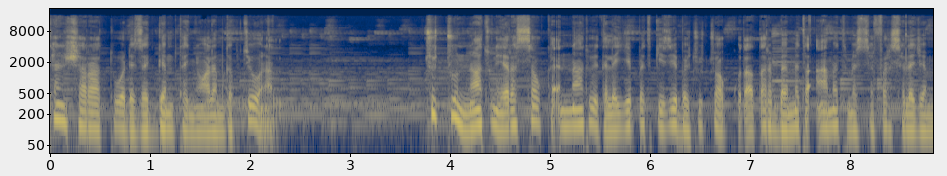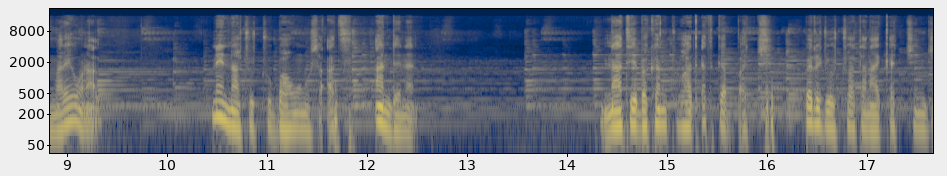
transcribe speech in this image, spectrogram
ተንሸራቶ ወደ ዘገምተኛው ዓለም ገብቶ ይሆናል። ቹቹ እናቱን የረሳው ከእናቱ የተለየበት ጊዜ በቹቹ አቆጣጠር በምዕተ ዓመት መሰፈር ስለጀመረ ይሆናል። እኔና ቹቹ በአሁኑ ሰዓት አንድ ነን። እናቴ በከንቱ ኃጢአት ገባች፣ በልጆቿ ተናቀች እንጂ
